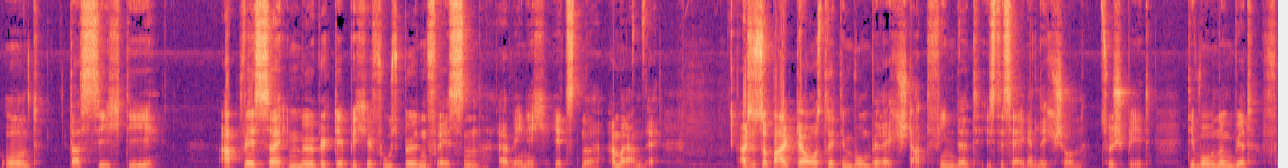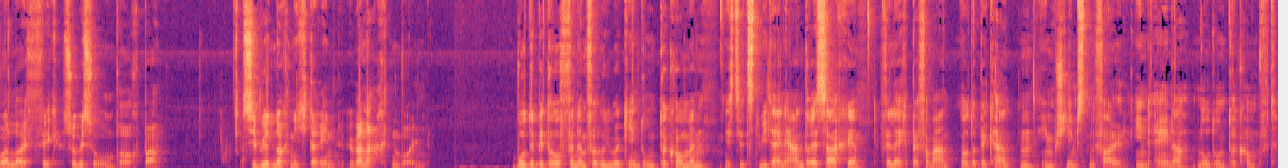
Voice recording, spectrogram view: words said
Und dass sich die Abwässer im Möbelteppiche Fußböden fressen, erwähne ich jetzt nur am Rande. Also sobald der Austritt im Wohnbereich stattfindet, ist es eigentlich schon zu spät. Die Wohnung wird vorläufig sowieso unbrauchbar. Sie würden auch nicht darin übernachten wollen. Wo die Betroffenen vorübergehend unterkommen, ist jetzt wieder eine andere Sache, vielleicht bei Verwandten oder Bekannten, im schlimmsten Fall in einer Notunterkunft.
